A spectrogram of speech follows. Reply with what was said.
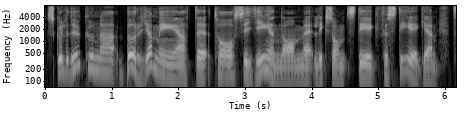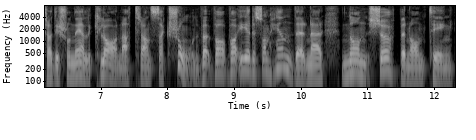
Skulle du kunna börja med att eh, ta oss igenom liksom steg för steg en traditionell Klarna-transaktion? Va, va, vad är det som händer när någon köper någonting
